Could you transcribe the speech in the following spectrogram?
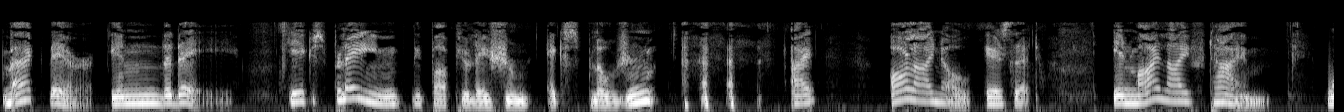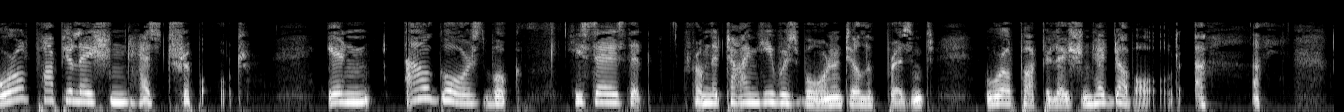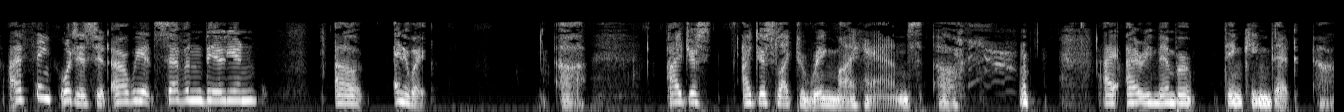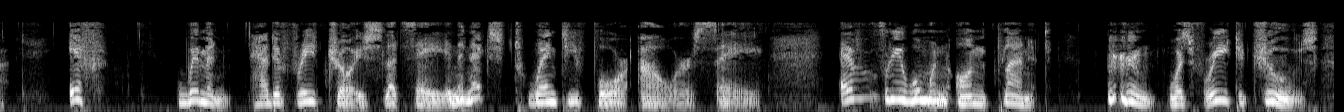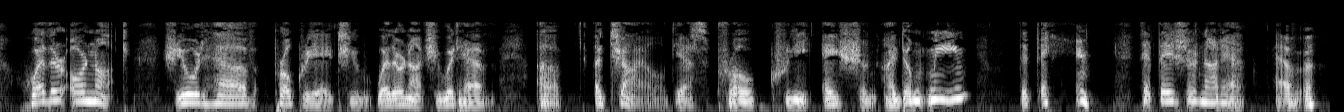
back there in the day, he explained the population explosion. I, all I know is that in my lifetime, world population has tripled. In Al Gore's book, he says that from the time he was born until the present, world population had doubled. I think, what is it? Are we at 7 billion? Uh, anyway, uh, I just, I just like to wring my hands. Uh, I, I remember thinking that, uh, if women had a free choice, let's say, in the next 24 hours, say, every woman on the planet was free to choose whether or not she would have procreate, she, whether or not she would have uh, a child. Yes, procreation. I don't mean that they that they should not have have a,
